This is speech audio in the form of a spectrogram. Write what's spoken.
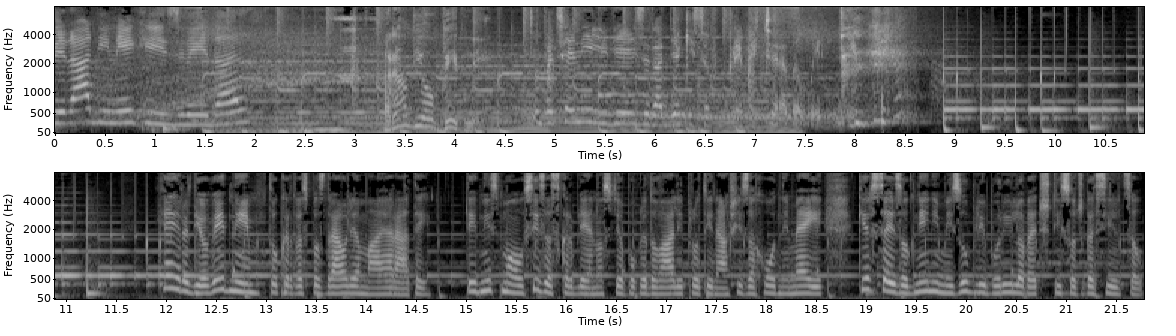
Bi radi nekaj izvedeli? Radio Vedni. Običajni ljudje iz radia, ki so preveč radovedni. Hej, radiovedni, tokrat vas pozdravlja Maja Ratej. Te dni smo vsi zaskrbljenostjo pogledovali proti naši zahodni meji, kjer se je z ognjenimi zubli borilo več tisoč gasilcev.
